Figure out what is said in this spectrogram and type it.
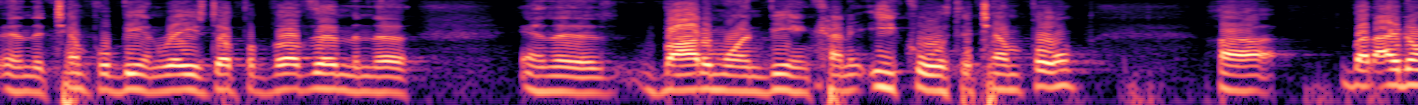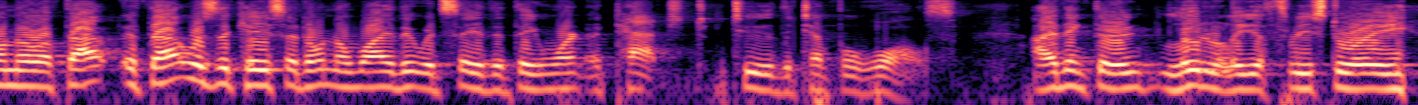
and the temple being raised up above them, and the and the bottom one being kind of equal with the temple. Uh, but I don't know if that if that was the case. I don't know why they would say that they weren't attached to the temple walls. I think they're literally a three-story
